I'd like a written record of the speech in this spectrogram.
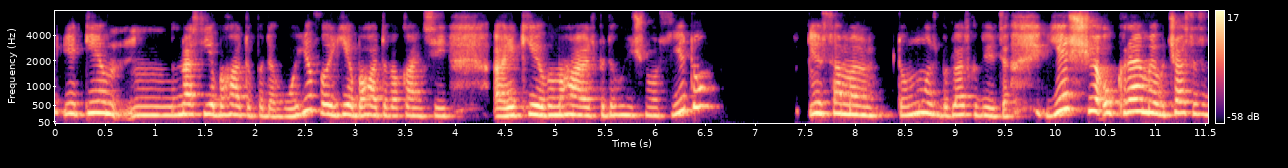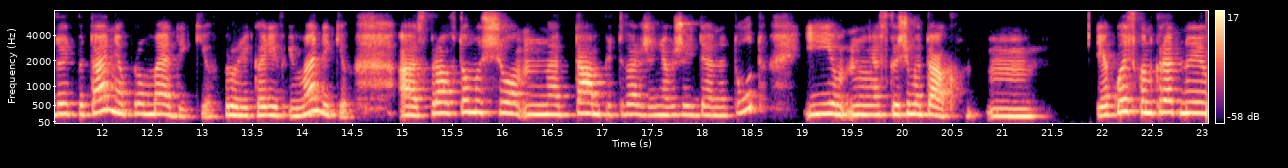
які в нас є багато педагогів, є багато вакансій, які вимагають педагогічну освіту. І саме тому, будь ласка, дивіться. Є ще окреме, часто задають питання про медиків, про лікарів і медиків. Справа в тому, що там підтвердження вже йде не тут, і, скажімо так, якоїсь конкретної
